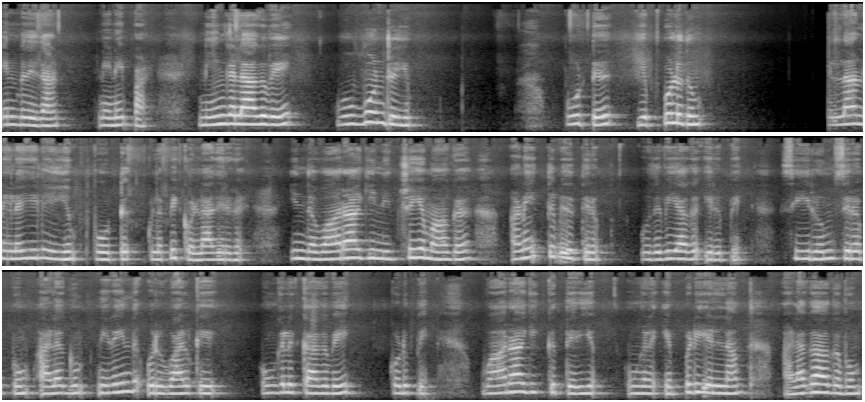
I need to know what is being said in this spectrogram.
என்பதை தான் நினைப்பாள். நீங்களாகவே ஒவ்வொன்றையும் போட்டு எப்பொழுதும் எல்லா நிலையிலேயும் போட்டு குழப்பிக் கொள்ளாதீர்கள். இந்த வாராகி நிச்சயமாக அனைத்து விதத்திலும் உதவியாக இருப்பேன். சீரும் சிறப்பும் அழகும் நிறைந்த ஒரு வாழ்க்கையை உங்களுக்காகவே கொடுப்பேன். வாராகிக்கு தெரியும் உங்களை எப்படியெல்லாம் அழகாகவும்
